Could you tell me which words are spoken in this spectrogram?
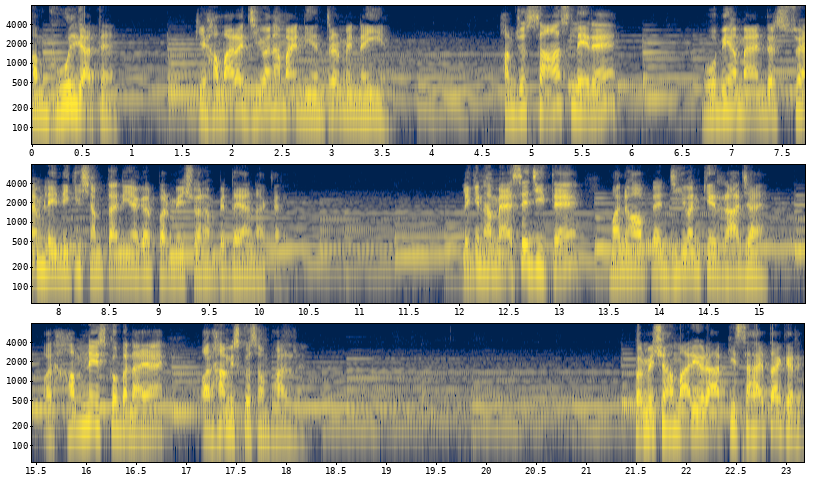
हम भूल जाते हैं कि हमारा जीवन हमारे नियंत्रण में नहीं है। हम जो सांस ले रहे हैं, वो भी हमारे अंदर स्वयं लेने की क्षमता नहीं अगर परमेश्वर हम पे दया ना करे। लेकिन हम ऐसे जीते हैं, मानो हम अपने जीवन के राजा हैं और हमने इसको बनाया है और हम इसको संभाल रहे हैं। परमेश्वर हमारी और आपकी सहायता करें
